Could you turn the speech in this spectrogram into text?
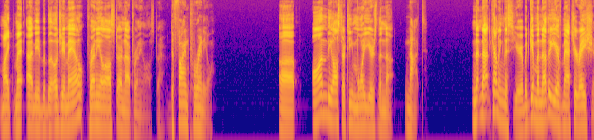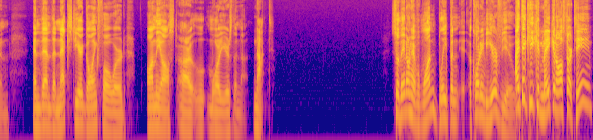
Mike, Ma I mean, O.J. Mayo, perennial all-star, not perennial all-star? Define perennial. Uh, on the all-star team more years than not? Not. N not counting this year, but give him another year of maturation, and then the next year going forward on the all-star more years than not? Not. So they don't have one bleeping, according to your view. I think he could make an all-star team.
